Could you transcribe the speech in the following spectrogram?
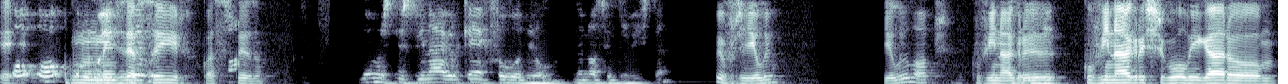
é, oh, oh, o Nuno Mendes deve sair, com a certeza. Lembras-te deste vinagre? Quem é que falou dele na nossa entrevista? Foi o Virgílio. Virgílio Lopes. Que o vinagre, que o vinagre chegou a ligar ao.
